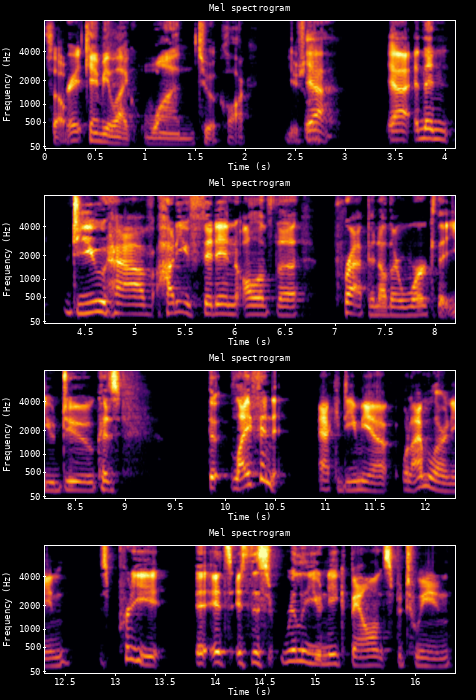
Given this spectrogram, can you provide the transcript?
So Great. it can be like one, two o'clock usually. Yeah. Yeah. And then do you have, how do you fit in all of the prep and other work that you do? Because the life in academia, what I'm learning is pretty, it's, it's this really unique balance between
